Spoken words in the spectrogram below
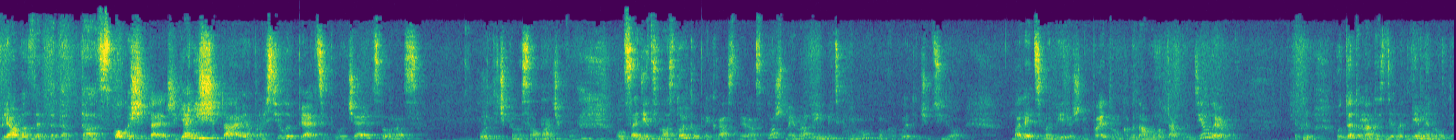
Прямо за та Сколько считаешь? Я не считаю, я просила 5. И получается у нас курточка на собачку. Он садится настолько прекрасно и роскошно, и надо иметь к нему ну, какое-то чутье. Валять его бережно. Поэтому, когда мы вот так вот делаем, я говорю, вот это надо сделать две минуты.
